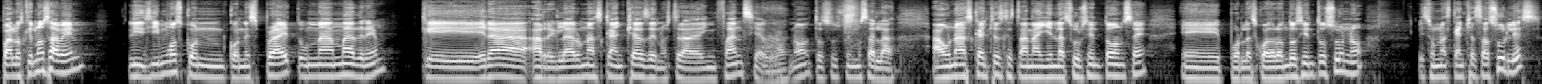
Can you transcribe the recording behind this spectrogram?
para los que no saben, le hicimos con, con Sprite una madre que era arreglar unas canchas de nuestra infancia, güey. ¿no? Entonces fuimos a, la, a unas canchas que están ahí en la Sur 111, eh, por la Escuadrón 201. Son unas canchas azules.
